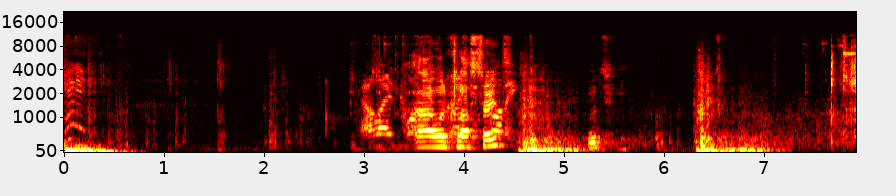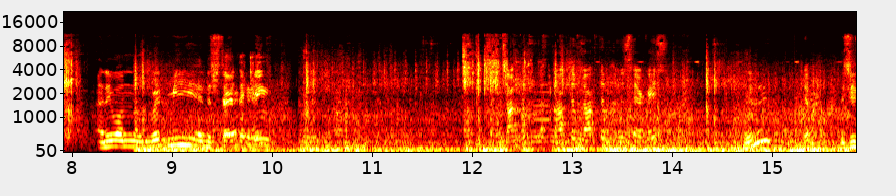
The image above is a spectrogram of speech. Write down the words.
hit. Allied cluster I will cluster it. Good. Anyone with me in the staircase? the king. Knocked, knocked him. Knocked him in the staircase. Really? Yep. Is he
